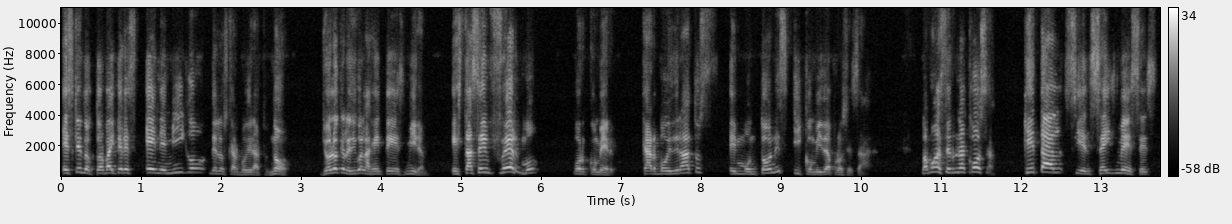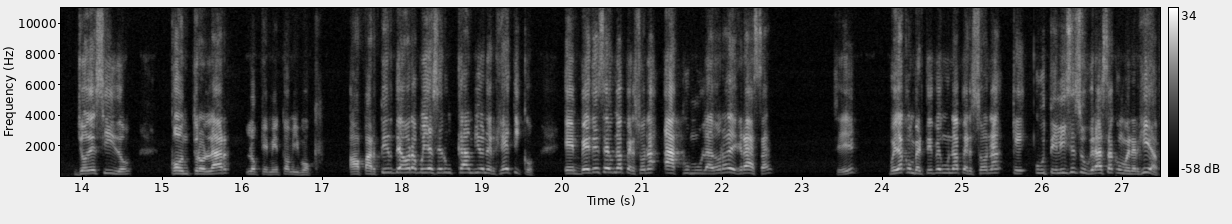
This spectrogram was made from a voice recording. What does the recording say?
Es que el doctor Baiter es enemigo de los carbohidratos. No, yo lo que le digo a la gente es, mira, estás enfermo por comer carbohidratos en montones y comida procesada. Vamos a hacer una cosa. ¿Qué tal si en seis meses yo decido controlar lo que meto a mi boca? A partir de ahora voy a hacer un cambio energético. En vez de ser una persona acumuladora de grasa, ¿sí? Voy a convertirme en una persona que utilice su grasa como energía.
